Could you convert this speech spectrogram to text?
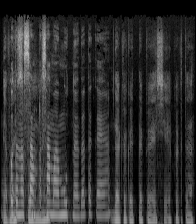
Давай вот она сам, самая мутная, да, такая? Да, какая-то такая себе, как-то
